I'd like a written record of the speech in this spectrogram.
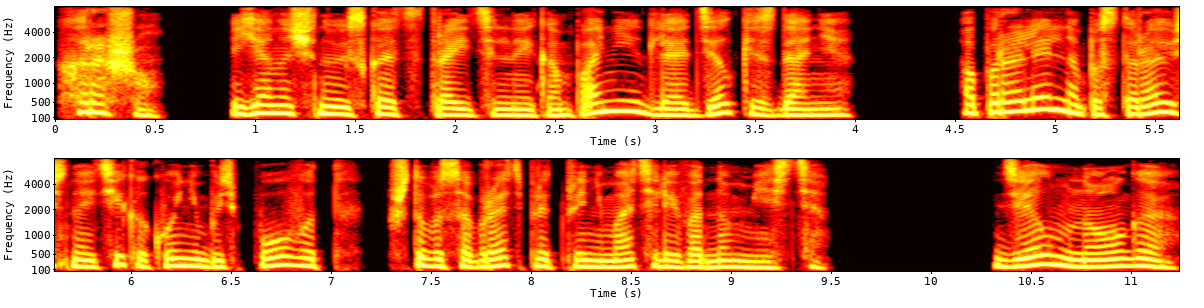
Хорошо. Я начну искать строительные компании для отделки здания а параллельно постараюсь найти какой-нибудь повод, чтобы собрать предпринимателей в одном месте. Дел много.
